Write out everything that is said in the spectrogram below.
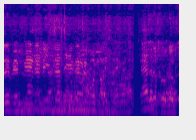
రేపు ఎంపీ అంటే ఇంకా తీయనే ఉండిపోతుంది ప్రోగ్రామ్స్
